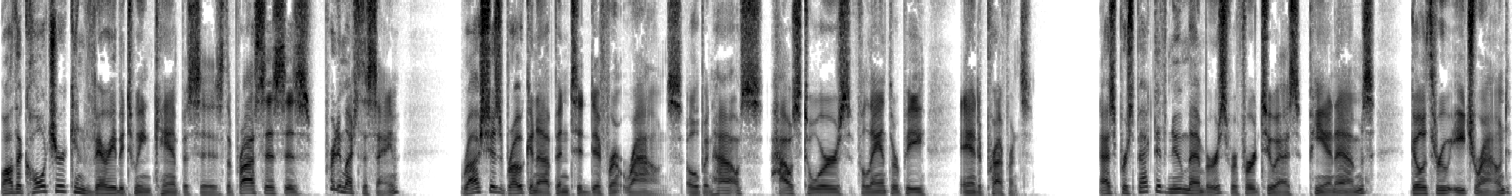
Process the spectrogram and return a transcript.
While the culture can vary between campuses, the process is pretty much the same. Rush is broken up into different rounds open house, house tours, philanthropy, and preference. As prospective new members, referred to as PNMs, go through each round,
